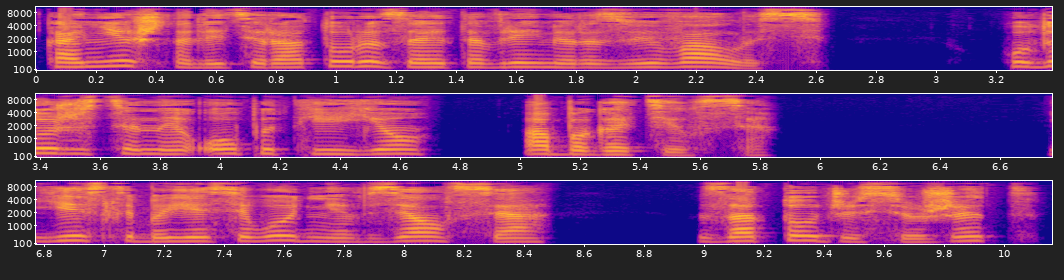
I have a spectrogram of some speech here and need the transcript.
Конечно, литература за это время развивалась, художественный опыт ее обогатился. Если бы я сегодня взялся за тот же сюжет,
